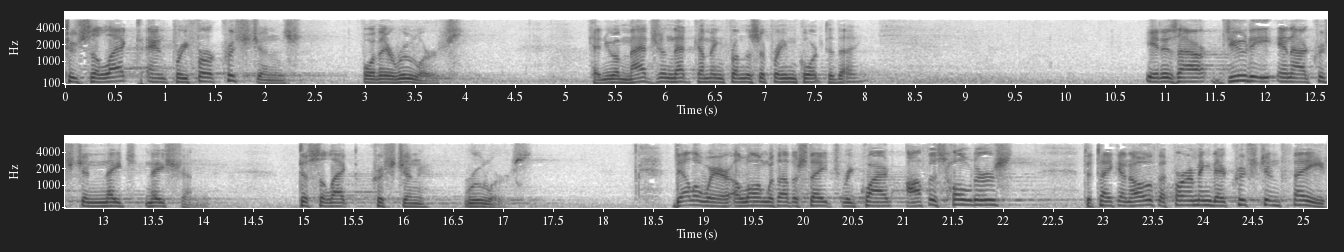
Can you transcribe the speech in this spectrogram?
to select and prefer Christians for their rulers. Can you imagine that coming from the Supreme Court today? It is our duty in our Christian nation to select Christian rulers. Delaware, along with other states, required office holders to take an oath affirming their Christian faith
